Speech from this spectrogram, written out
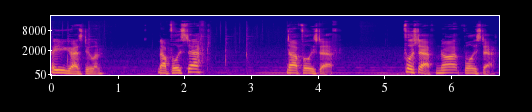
How are you guys doing? Not fully staffed. Not fully staffed. Fully staffed. Not fully staffed.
